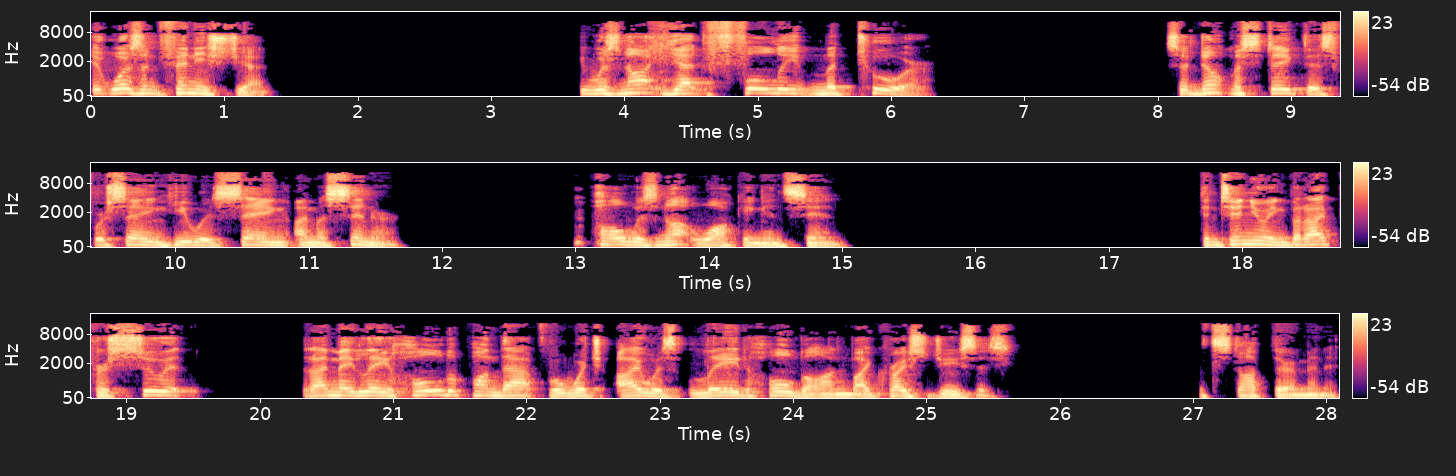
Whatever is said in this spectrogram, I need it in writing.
it wasn't finished yet. He was not yet fully mature. So don't mistake this for saying he was saying, I'm a sinner. Paul was not walking in sin. Continuing, but I pursue it that I may lay hold upon that for which I was laid hold on by Christ Jesus. Let's stop there a minute.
